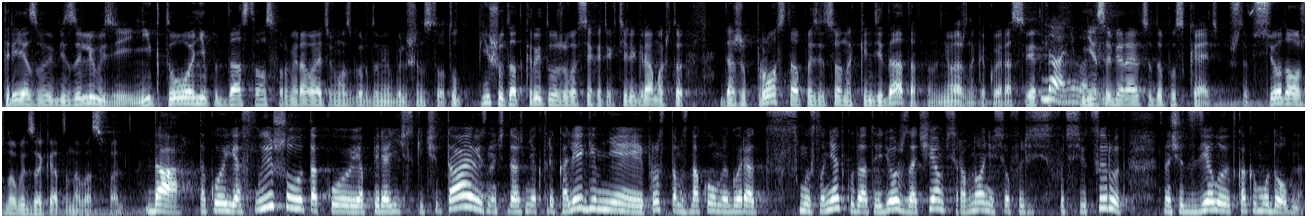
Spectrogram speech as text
трезво и без иллюзий. Никто не даст вам сформировать в Мосгордуме большинство. Тут пишут открыто уже во всех этих телеграммах, что даже просто оппозиционных кандидатов, там, неважно какой расцветки, да, не, не собираются допускать, что все должно быть закатано в асфальт. Да, такое я слышу, такое я периодически читаю, и, значит, даже некоторые коллеги мне, и просто там знакомые говорят, смысла нет, куда ты идешь, зачем, все равно они все фальсифицируют, значит, сделают, как им удобно.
